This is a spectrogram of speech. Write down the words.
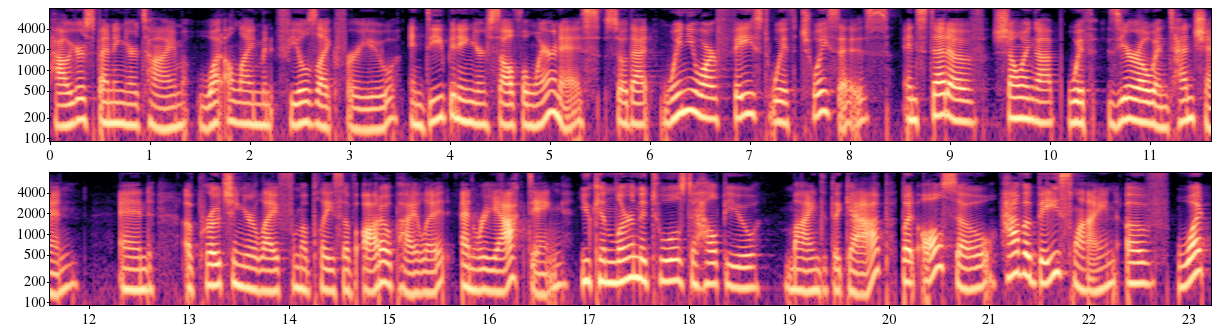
how you're spending your time, what alignment feels like for you, and deepening your self awareness so that when you are faced with choices, instead of showing up with zero intention and approaching your life from a place of autopilot and reacting, you can learn the tools to help you mind the gap, but also have a baseline of what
